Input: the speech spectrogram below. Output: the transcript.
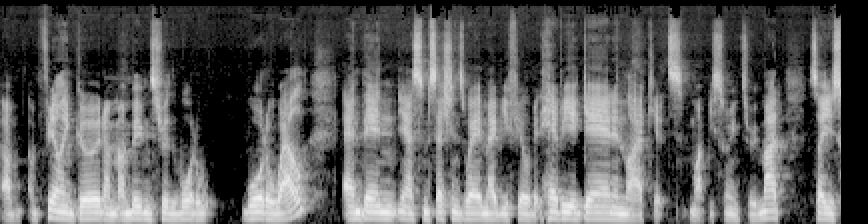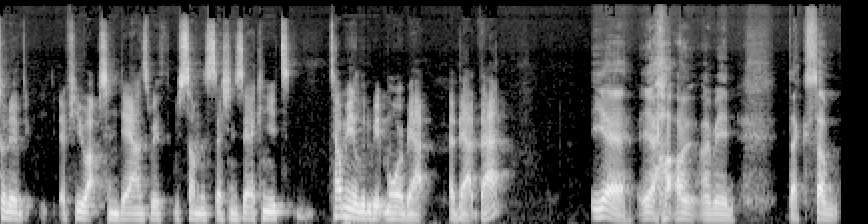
I'm, I'm feeling good. I'm, I'm, moving through the water water well. And then, you know, some sessions where maybe you feel a bit heavy again and like it might be swimming through mud. So you sort of a few ups and downs with, with some of the sessions there. Can you t- tell me a little bit more about, about that? Yeah. Yeah. I, I mean, like some,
